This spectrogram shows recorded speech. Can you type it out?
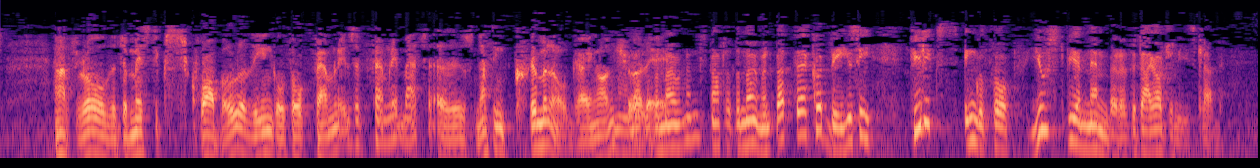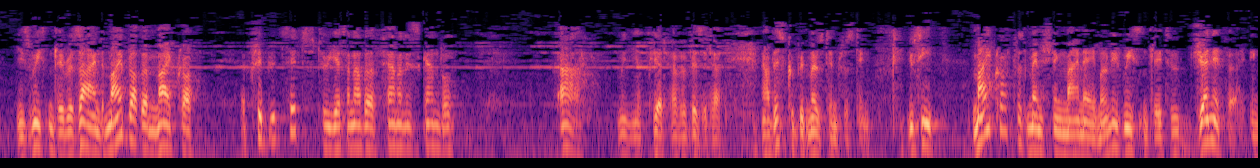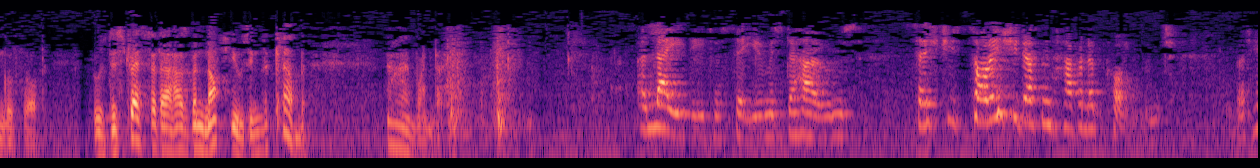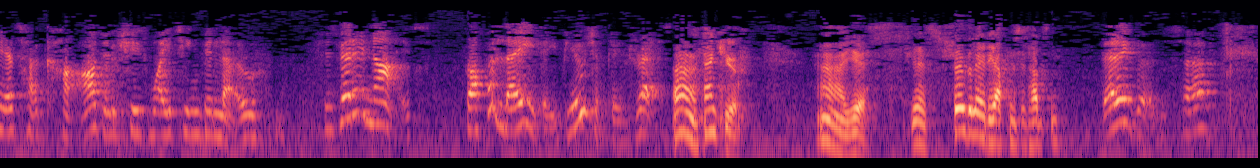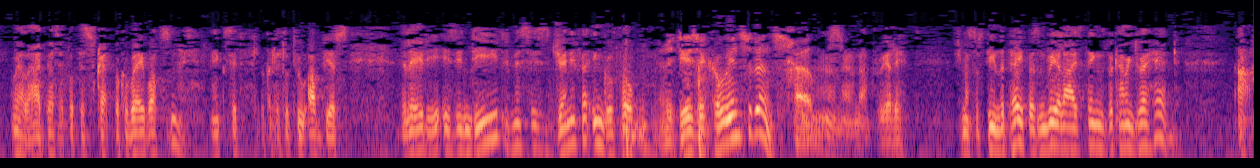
After all, the domestic squabble of the Inglethorpe family is a family matter. There's nothing criminal going on, surely. Not at the moment, not at the moment, but there could be. You see, Felix Inglethorpe used to be a member of the Diogenes Club. He's recently resigned, and my brother Mycroft attributes it to yet another family scandal. Ah, we appear to have a visitor. Now, this could be most interesting. You see, Mycroft was mentioning my name only recently to Jennifer Inglethorpe, who's distressed at her husband not using the club. Now, I wonder. A lady to see you, Mr. Holmes. Says she's sorry she doesn't have an appointment. But here's her card, and she's waiting below. She's very nice. Proper lady, beautifully dressed. Oh, thank you. Ah, yes, yes. Show the lady up, Mrs. Hudson. Very good, sir. Well, I'd better put the scrapbook away, Watson. It makes it look a little too obvious. The lady is indeed Mrs. Jennifer Inglethorpe. And it is a coincidence, No, Holmes. no, not really. She must have seen the papers and realized things were coming to a head. Ah,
